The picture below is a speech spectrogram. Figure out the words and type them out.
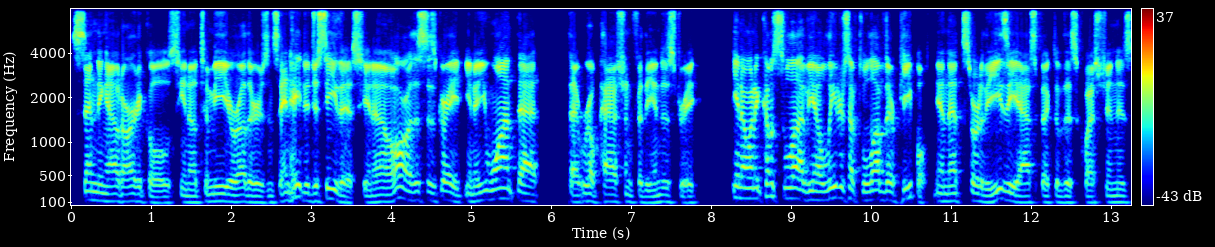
sending out articles you know to me or others and saying hey did you see this? You know oh this is great. You know you want that that real passion for the industry. You know, when it comes to love, you know, leaders have to love their people. And that's sort of the easy aspect of this question is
